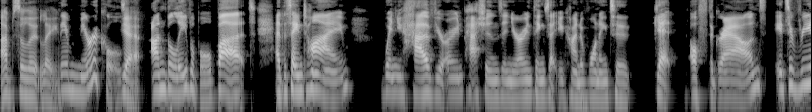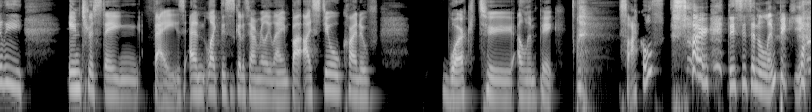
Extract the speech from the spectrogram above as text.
absolutely. they're miracles Yeah. unbelievable but at the same time when you have your own passions and your own things that you're kind of wanting to get off the ground it's a really interesting phase and like this is going to sound really lame but i still kind of work to olympic cycles so this is an olympic year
